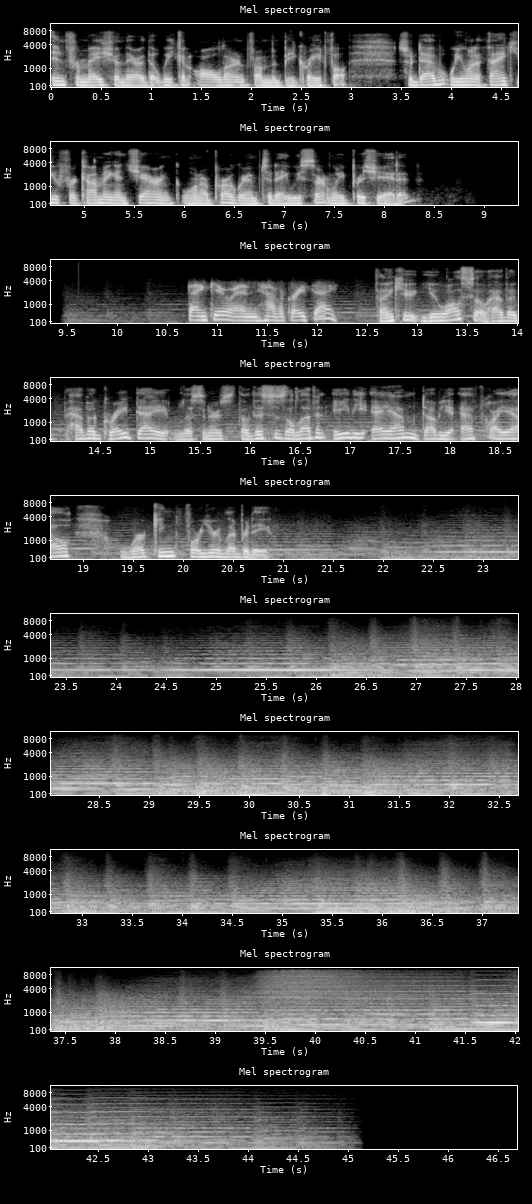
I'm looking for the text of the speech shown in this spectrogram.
information there that we can all learn from and be grateful. So, Deb, we want to thank you for coming and sharing on our program today. We certainly appreciate it. Thank you, and have a great day. Thank you. You also have a have a great day, listeners. So this is 1180 AM WFYL, working for your liberty.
